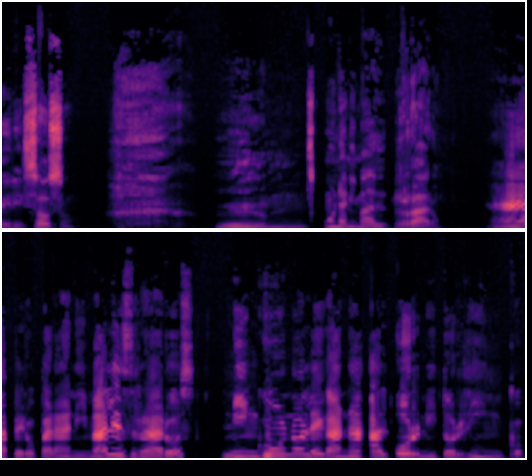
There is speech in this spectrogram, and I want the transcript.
perezoso. Mm, un animal raro. Ah, pero para animales raros, ninguno le gana al ornitorrinco,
